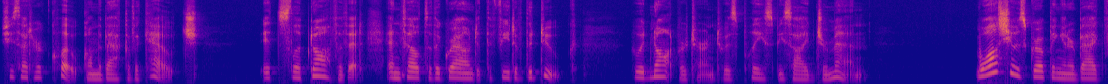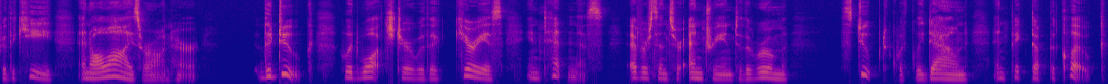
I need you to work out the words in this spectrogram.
she set her cloak on the back of a couch. It slipped off of it and fell to the ground at the feet of the Duke, who had not returned to his place beside Germaine. While she was groping in her bag for the key, and all eyes were on her, the Duke, who had watched her with a curious intentness ever since her entry into the room, stooped quickly down and picked up the cloak.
